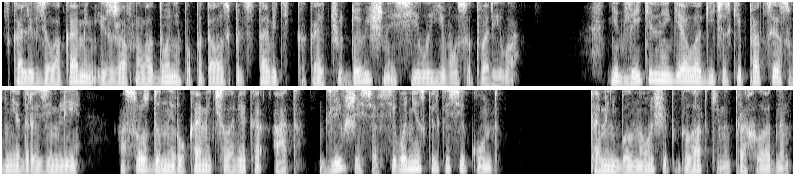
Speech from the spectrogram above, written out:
Скали взяла камень и, сжав на ладони, попыталась представить, какая чудовищная сила его сотворила. Не длительный геологический процесс в недрах Земли, а созданный руками человека ад, длившийся всего несколько секунд. Камень был на ощупь гладким и прохладным.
